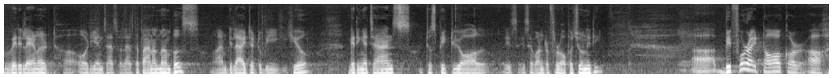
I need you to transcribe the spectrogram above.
very learned uh, audience as well as the panel members. I'm delighted to be here. Getting a chance to speak to you all is, is a wonderful opportunity. Uh, before I talk or uh,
